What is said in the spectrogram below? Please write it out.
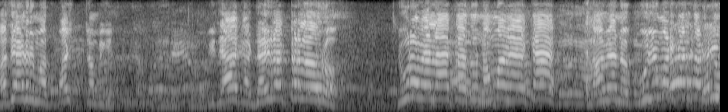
ಅದೇ ಹೇಳ್ರಿ ಮತ್ತೆ ಫಸ್ಟ್ ನಮಗೆ. ಇದ್ಯಾಕೆ ಡೈರೆಕ್ಟರ್ ಅಲ್ಲ ಅವರು? ಇವರವೆಲ್ಲ ಹಾಕೋದು ನಮ್ಮ ಯಾಕೆ? ನಾವೇನು ಕೂಲಿ ಮಾಡ್ಕೊಂಡು ತರ್ತೀವಿ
